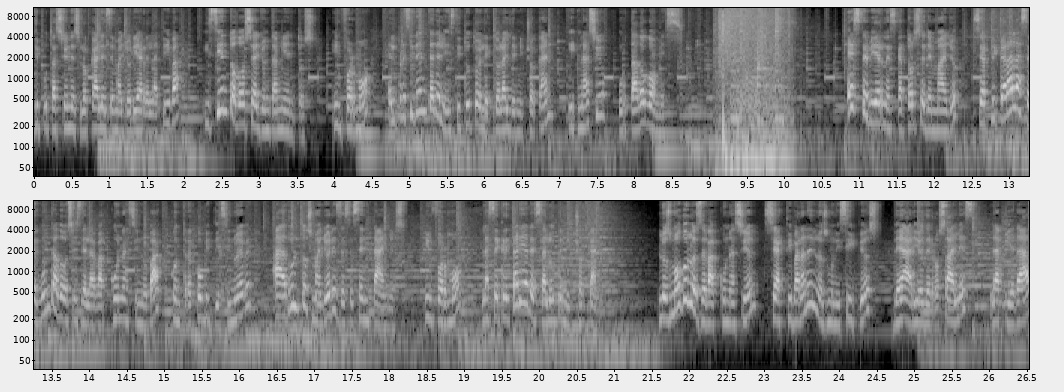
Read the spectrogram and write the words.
diputaciones locales de mayoría relativa y 112 ayuntamientos, informó el presidente del Instituto Electoral de Michoacán, Ignacio Hurtado Gómez. Este viernes 14 de mayo se aplicará la segunda dosis de la vacuna Sinovac contra COVID-19 a adultos mayores de 60 años, informó la secretaria de Salud de Michoacán. Los módulos de vacunación se activarán en los municipios de Ario de Rosales, La Piedad,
